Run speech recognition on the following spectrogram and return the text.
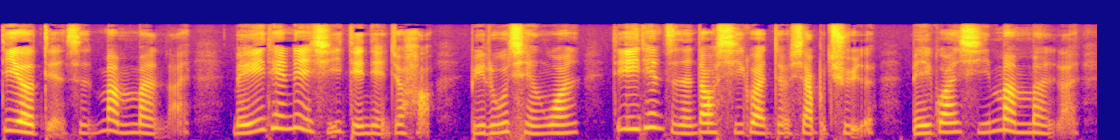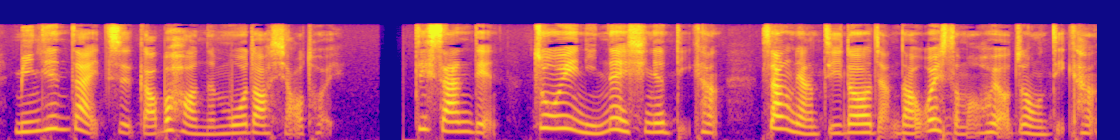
第二点是慢慢来，每一天练习一点点就好。比如前弯，第一天只能到膝盖就下不去了，没关系，慢慢来，明天再一次，搞不好能摸到小腿。第三点，注意你内心的抵抗。上两集都有讲到为什么会有这种抵抗，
